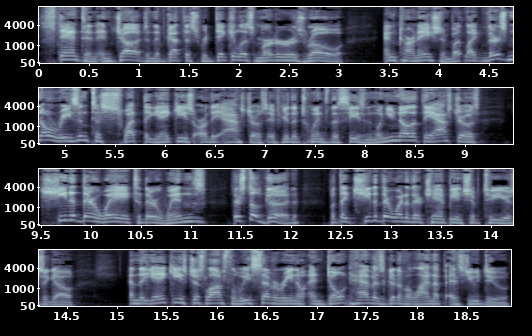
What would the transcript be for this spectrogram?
Stanton and Judge, and they've got this ridiculous murderers row incarnation. But like, there's no reason to sweat the Yankees or the Astros if you're the Twins this season. When you know that the Astros cheated their way to their wins, they're still good, but they cheated their way to their championship two years ago. And the Yankees just lost Luis Severino and don't have as good of a lineup as you do.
